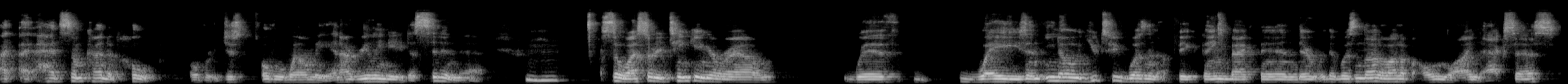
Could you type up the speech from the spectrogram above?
I, I, had some kind of hope over just overwhelm me, and I really needed to sit in that. Mm-hmm. So I started tinkering around with ways and you know youtube wasn't a big thing back then there there was not a lot of online access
